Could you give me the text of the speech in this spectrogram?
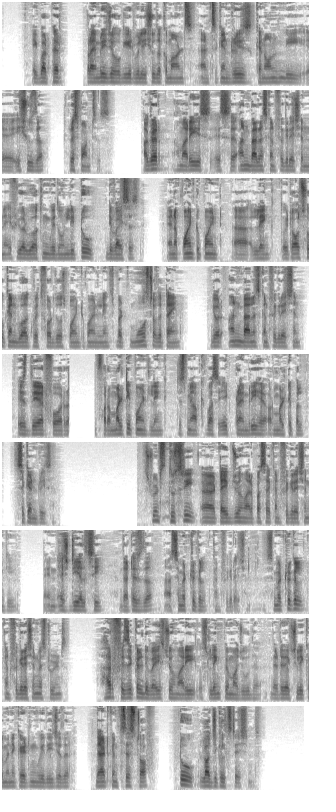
ایک بار پھر پرائمری جو ہوگی it will issue the commands and secondaries can the responses اگر ہماری اس ان بیلنس کنفیگریشن میں if you are working with only two devices and a point to point link تو it also can work with for those point to point links but most of the time your in balance configuration is there for for a multi point link جس میں آپ کے پاس ایک primary ہے اور multiple secondaries ہیں students دوسری ٹائپ uh, جو ہمارے پاس ہے کنفیگریشن کی in H D L C that is the symmetrical configuration symmetrical configuration میں اسٹوڈینٹس ہر فزیکل ڈیوائس جو ہماری اس لنک پہ موجود ہے that that is actually communicating with each other consist of two logical station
